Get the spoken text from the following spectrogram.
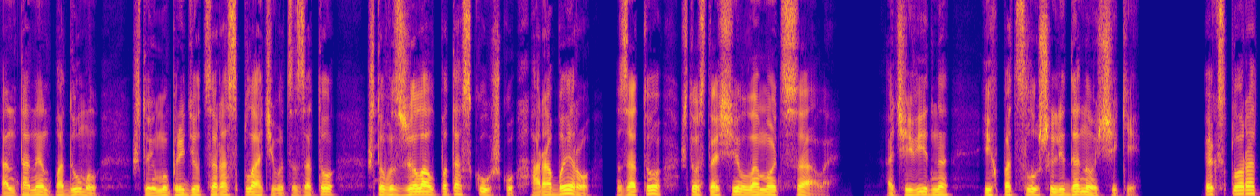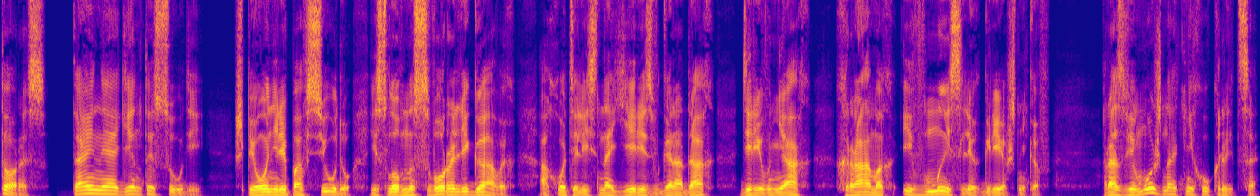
Антонен подумал, что ему придется расплачиваться за то, что возжелал потаскушку, а Роберу — за то, что стащил ломоть сала. Очевидно, их подслушали доносчики. Эксплораторес, тайные агенты судей, шпионили повсюду и, словно свора легавых, охотились на ересь в городах, деревнях, храмах и в мыслях грешников. Разве можно от них укрыться?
